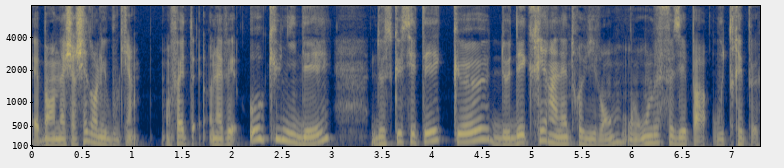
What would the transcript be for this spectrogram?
eh ben, on a cherché dans les bouquins. En fait, on n'avait aucune idée de ce que c'était que de décrire un être vivant. On ne le faisait pas, ou très peu.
